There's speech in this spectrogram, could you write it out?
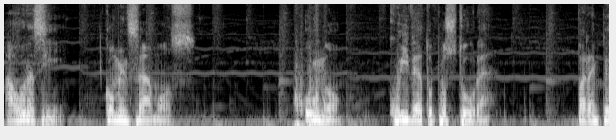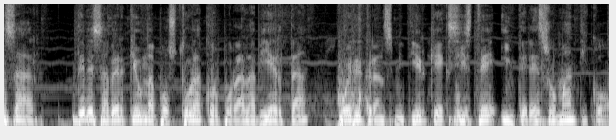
Ahora sí, comenzamos. 1. Cuida tu postura. Para empezar, debes saber que una postura corporal abierta puede transmitir que existe interés romántico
